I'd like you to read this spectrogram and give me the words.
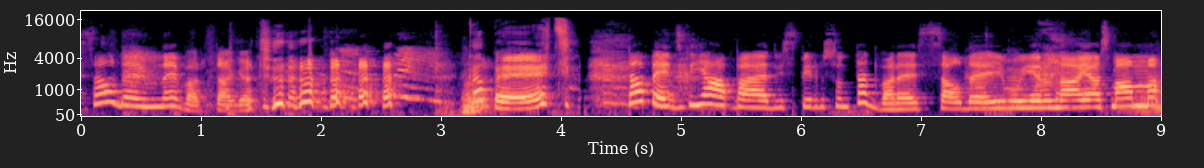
saldējumu nevar tagad. Kāpēc? Tāpēc, ka jāpēd vispirms, un tad varēs saldējumu, ierunājās mamma.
